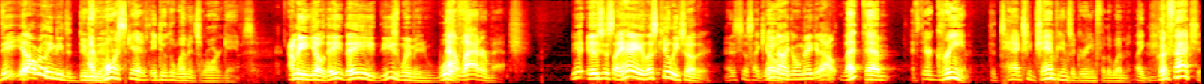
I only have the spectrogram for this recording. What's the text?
you don't really need to do I'm that. more scared if they do the women's Roar games. I mean, yo, they they these women wolf. That ladder match. It was just like, hey, let's kill each other. It's just like You're yo, not gonna make it out. let them if they're green. The tag team champions are green for the women. Like good faction.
